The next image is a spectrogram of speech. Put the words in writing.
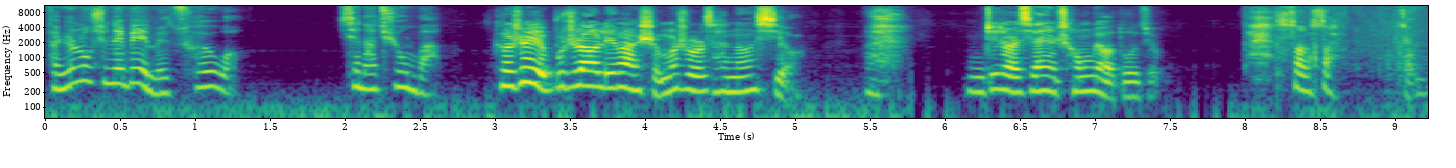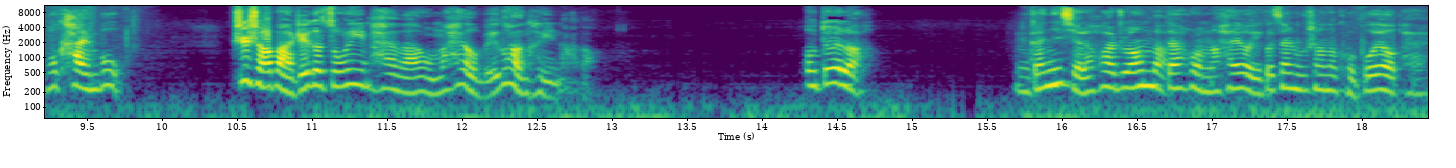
反正陆续那边也没催我，先拿去用吧。可是也不知道林婉什么时候才能醒。哎，你这点钱也撑不了多久。哎，算了算了，走一步看一步，至少把这个综艺拍完，我们还有尾款可以拿到。哦，对了，你赶紧起来化妆吧，待会儿我们还有一个赞助商的口播要拍。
